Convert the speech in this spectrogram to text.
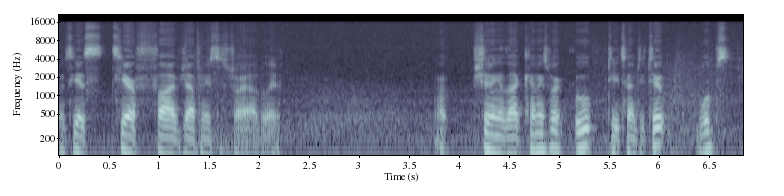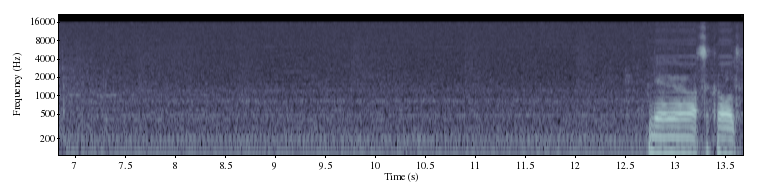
Mutsuki is tier 5 Japanese destroyer, I believe. Oh, shooting at that Königsberg. Ooh, T-22. Whoops. Yeah, what's it called?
